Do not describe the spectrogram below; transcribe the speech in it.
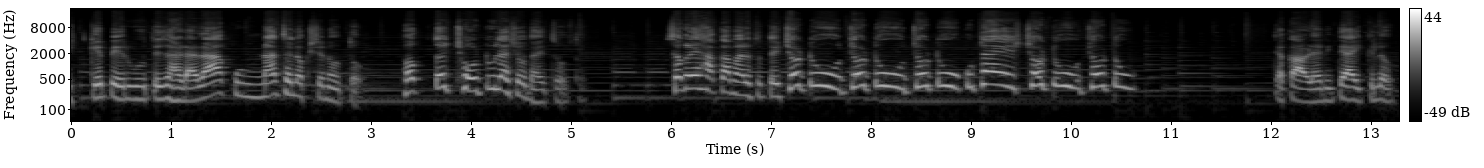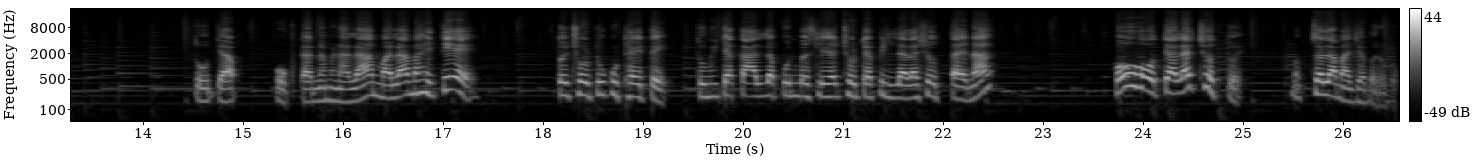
इतके पेरू होते झाडाला कुणाचं लक्ष नव्हतं. फक्त छोटूला शोधायचं होतं. सगळे हाका मारत होते छोटू छोटू छोटू कुठं आहेस? छोटू छोटू. त्या कावळ्याने ते ऐकलं. तो त्या पोपटांना म्हणाला मला माहितीये तो छोटू कुठे येते तुम्ही त्या काल लपून बसलेल्या छोट्या पिल्लाला शोधताय ना? हो हो त्यालाच शोधतोय. मग चला माझ्या बरोबर.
